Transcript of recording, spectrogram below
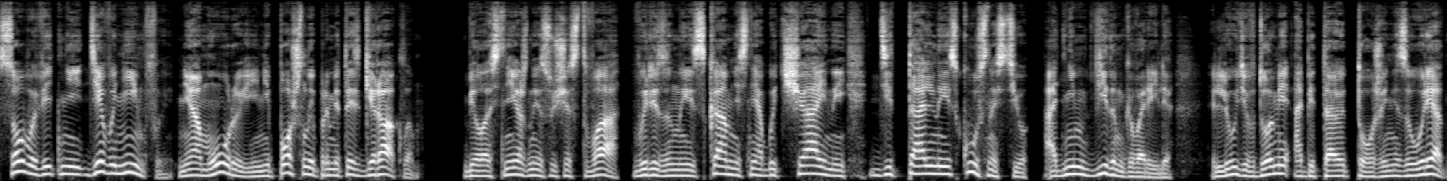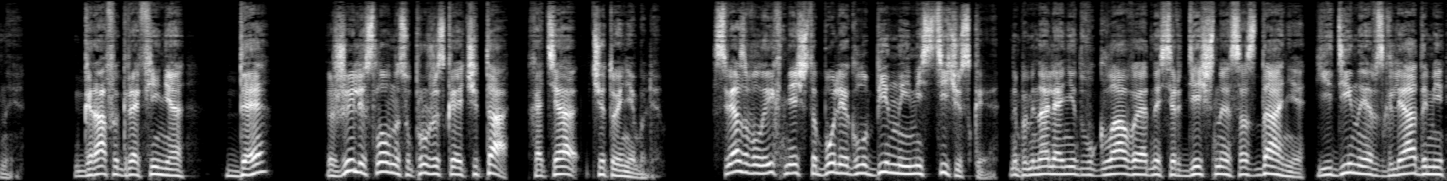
Совы ведь не девы-нимфы, не амуры и не пошлые Прометей с Гераклом. Белоснежные существа, вырезанные из камня с необычайной, детальной искусностью, одним видом говорили, люди в доме обитают тоже незаурядные. Граф и графиня Д жили словно супружеская чета, хотя четой не были. Связывало их нечто более глубинное и мистическое. Напоминали они двуглавое односердечное создание, единое взглядами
